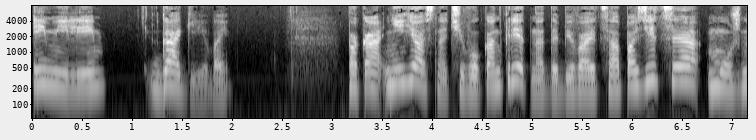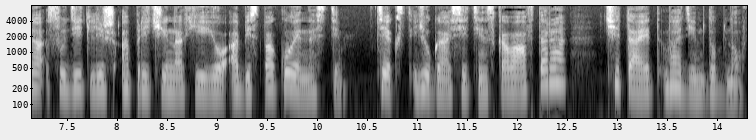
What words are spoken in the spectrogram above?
Эмилии Гагиевой. Пока не ясно, чего конкретно добивается оппозиция, можно судить лишь о причинах ее обеспокоенности. Текст юго-осетинского автора читает Вадим Дубнов.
